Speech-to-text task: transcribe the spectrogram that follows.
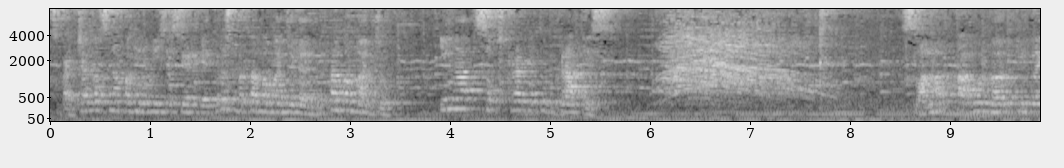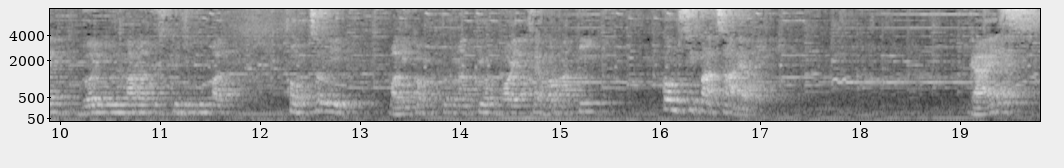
Supaya channel Senapang Indonesia CRD terus bertambah maju dan bertambah maju. Ingat subscribe itu gratis. Selamat tahun baru Imlek 2574 Kong Celi Bagi kaum keturunan Tionghoa yang saya hormati Kong sifat saya Guys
